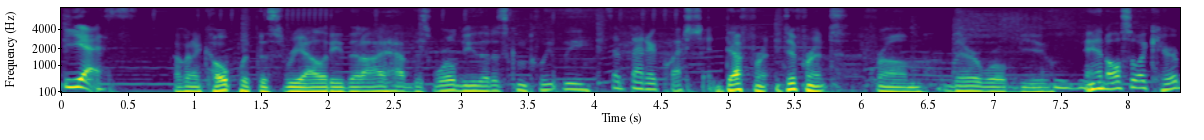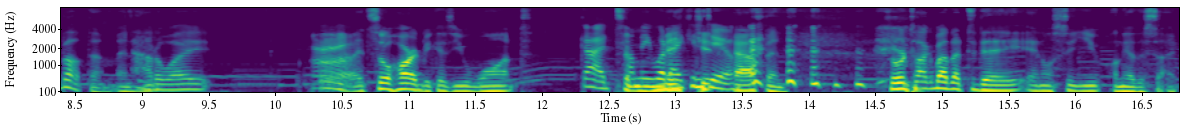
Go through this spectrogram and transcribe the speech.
yes, How can I cope with this reality that I have this worldview that is completely it's a better question. different, different from their worldview, Mm-hmm. and also I care about them. And how do I? Ugh, it's so hard because you want God, tell me what I can do. happen. so we're gonna talk about that today, and we'll see you on the other side.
